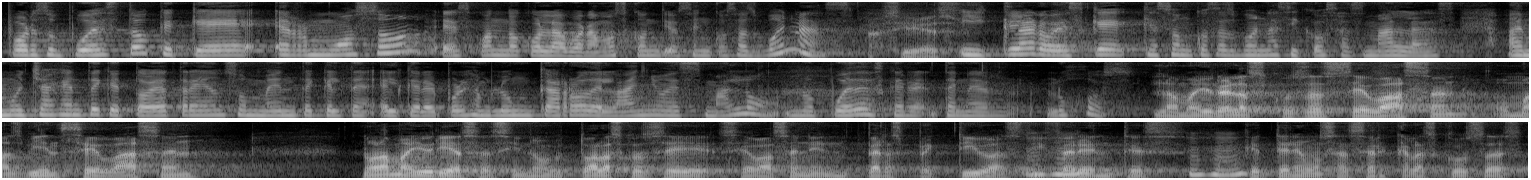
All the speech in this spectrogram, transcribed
Por supuesto que qué hermoso es cuando colaboramos con Dios en cosas buenas. Así es. Y claro, es que, son cosas buenas y cosas malas. Hay mucha gente que todavía trae en su mente que el, querer, por ejemplo, un carro del año es malo. No puedes querer, tener lujos. La mayoría de las cosas se basan, o más bien se basan no la mayoría, sino todas las cosas se, basan en perspectivas diferentes que tenemos acerca de las cosas.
